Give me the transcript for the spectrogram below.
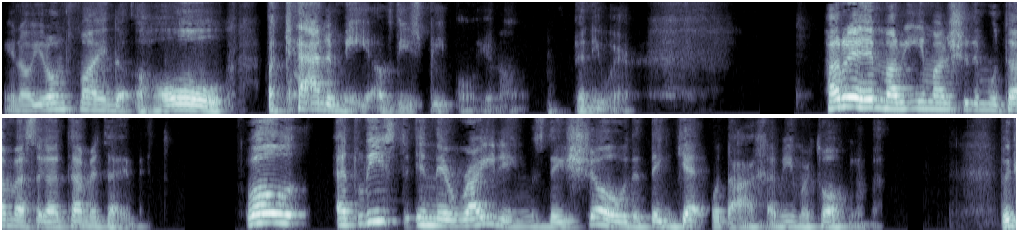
You know, you don't find a whole academy of these people, you know, anywhere. Well, at least in their writings, they show that they get what the Achamim are talking about. Not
